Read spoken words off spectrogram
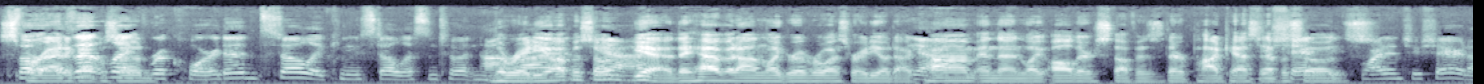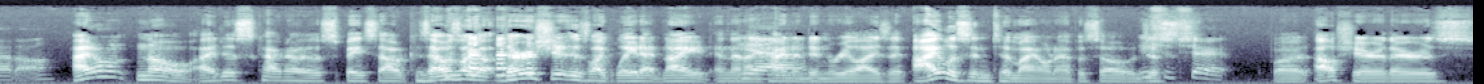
So is it episode. like recorded still? Like, can you still listen to it? Not the radio live? episode? Yeah. they have it on like riverwestradio.com and then like all their stuff is their podcast you share- episodes. why didn't you share it at all? I don't know. I just kind of spaced out because I was like, their shit is like late at night, and then I kind of didn't realize it. I listened to my own episode, You just should share it. but I'll share theirs.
